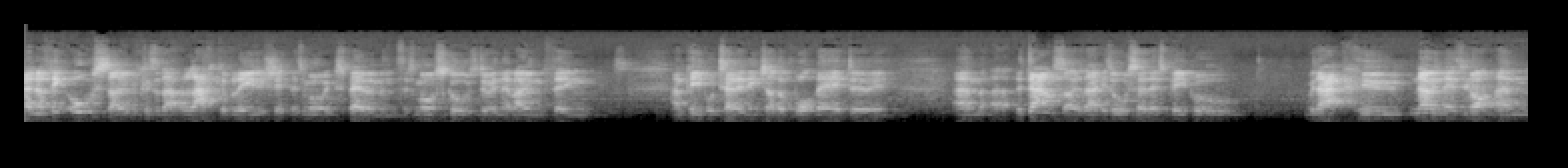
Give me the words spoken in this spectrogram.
and I think also because of that lack of leadership, there's more experiments, there's more schools doing their own things, and people telling each other what they're doing. Um, uh, the downside of that is also there's people without who, knowing there's not um,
